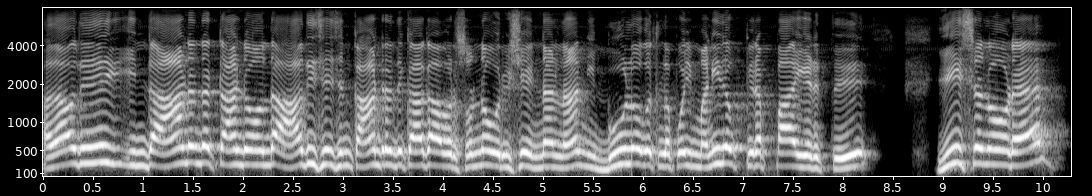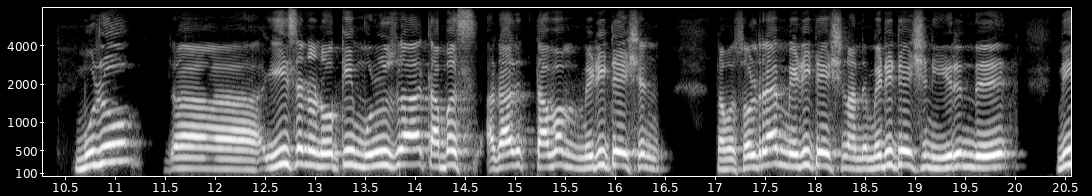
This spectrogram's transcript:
அதாவது இந்த ஆனந்த தாண்டவம் வந்து ஆதிசேஷன் காண்றதுக்காக அவர் சொன்ன ஒரு விஷயம் என்னன்னா நீ பூலோகத்தில் போய் மனித பிறப்பாக எடுத்து ஈசனோட முழு ஈசனை நோக்கி முழுசாக தபஸ் அதாவது தவம் மெடிடேஷன் நம்ம சொல்கிற மெடிடேஷன் அந்த மெடிடேஷன் இருந்து நீ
